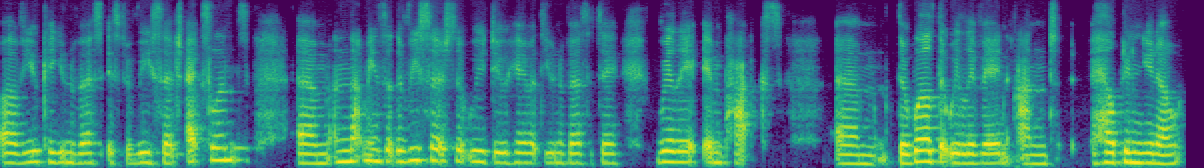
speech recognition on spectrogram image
of UK universities for research excellence. Um, and that means that the research that we do here at the university really impacts um, the world that we live in and helping, you know,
